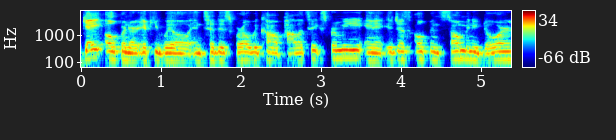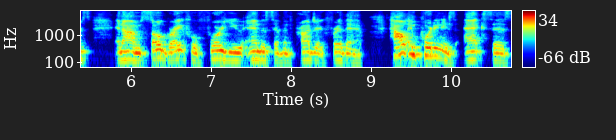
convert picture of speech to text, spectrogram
gate opener, if you will, into this world we call politics for me. And it, just opened so many doors. And I'm so grateful for you and the Seventh Project for that. How important is access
